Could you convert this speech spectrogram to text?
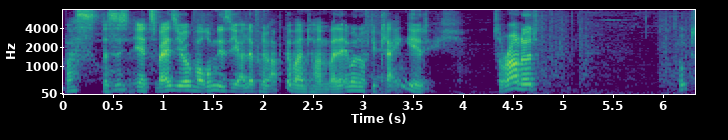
Was? Das ist, jetzt weiß ich auch, warum die sich alle von ihm abgewandt haben, weil er immer nur auf die Kleinen geht. Surrounded. Ups.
